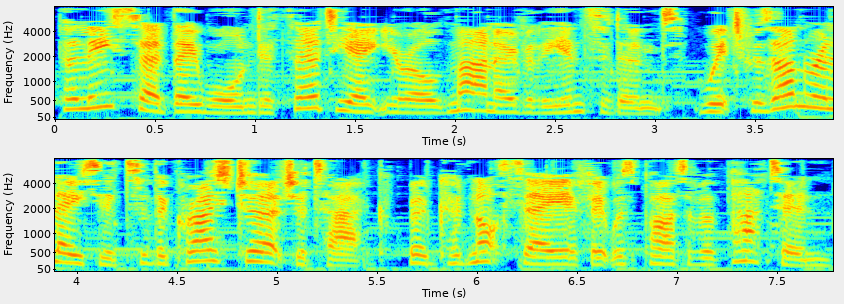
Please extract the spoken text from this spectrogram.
Police said they warned a 38-year-old man over the incident, which was unrelated to the Christchurch attack, but could not say if it was part of a pattern.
